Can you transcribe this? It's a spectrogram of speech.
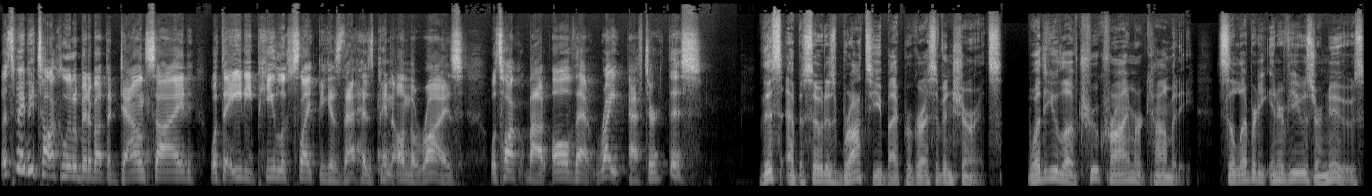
Let's maybe talk a little bit about the downside, what the ADP looks like, because that has been on the rise. We'll talk about all of that right after this. This episode is brought to you by Progressive Insurance. Whether you love true crime or comedy, celebrity interviews or news,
